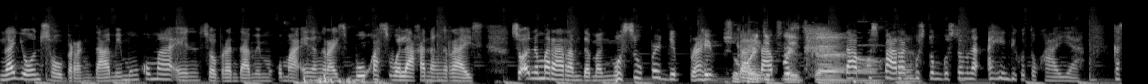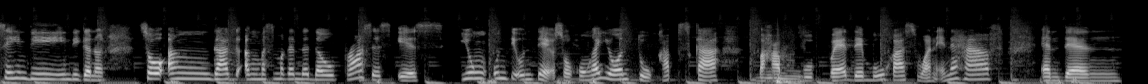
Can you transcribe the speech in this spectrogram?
ngayon sobrang dami mong kumain, sobrang dami mong kumain ng rice, bukas wala ka ng rice. So ano mararamdaman mo? Super deprived Super ka. Tapos deprived ka. tapos Oo. parang gustong-gusto mo na ay hindi ko to kaya. Kasi hindi hindi ganon. So ang gag ang mas maganda daw process is yung unti-unti. So kung ngayon two cups ka, baka Mm. bu- pwede bukas one and a half and then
